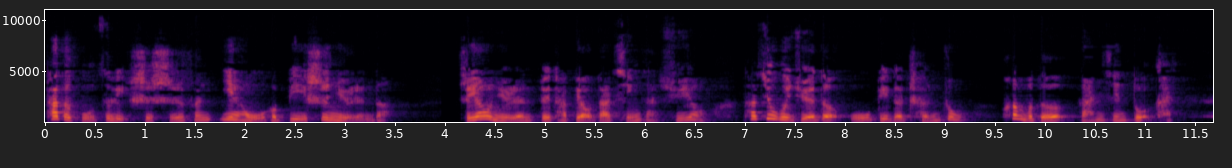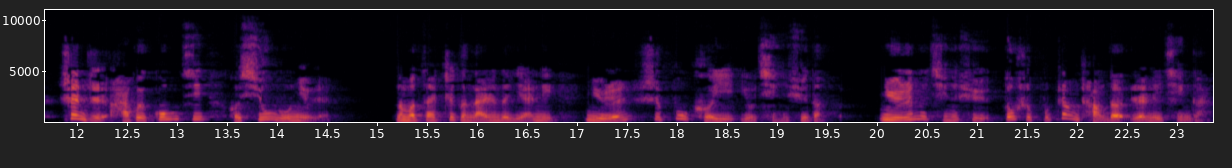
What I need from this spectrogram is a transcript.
他的骨子里是十分厌恶和鄙视女人的。只要女人对他表达情感需要，他就会觉得无比的沉重，恨不得赶紧躲开，甚至还会攻击和羞辱女人。那么，在这个男人的眼里，女人是不可以有情绪的。女人的情绪都是不正常的人类情感，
